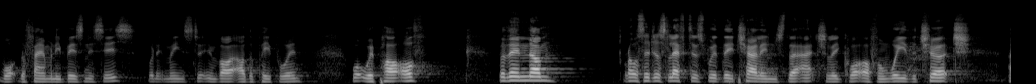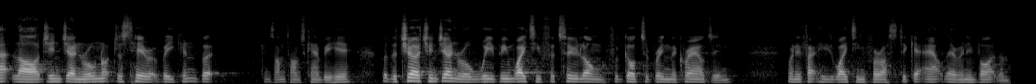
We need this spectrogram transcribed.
what the family business is, what it means to invite other people in, what we're part of. But then um, also just left us with the challenge that actually quite often we, the church at large in general, not just here at Beacon, but can sometimes can be here, but the church in general, we've been waiting for too long for God to bring the crowds in, when in fact He's waiting for us to get out there and invite them.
